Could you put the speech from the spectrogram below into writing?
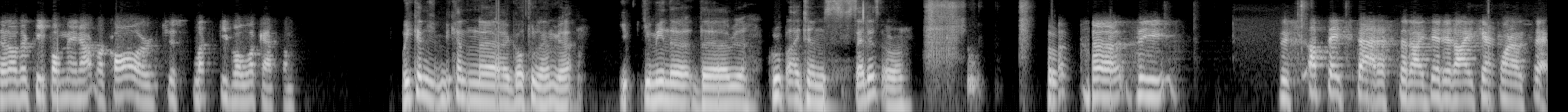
that other people may not recall, or just let people look at them? We can we can uh, go through them. Yeah. You, you mean the the group items status or? The, the, this update status that I did at IETF 106.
